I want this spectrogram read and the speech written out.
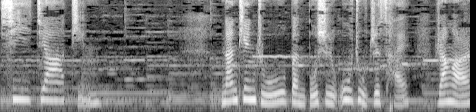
西家亭。南天竹本不是屋柱之材，然而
